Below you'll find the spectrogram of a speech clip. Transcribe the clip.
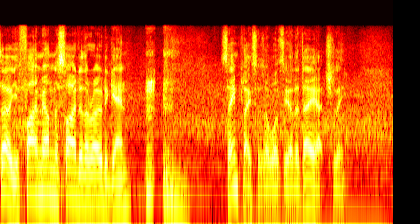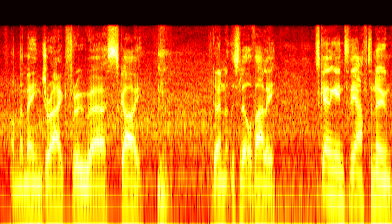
So you find me on the side of the road again. Same place as I was the other day, actually, on the main drag through uh, Skye, going up this little valley. It's getting into the afternoon,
